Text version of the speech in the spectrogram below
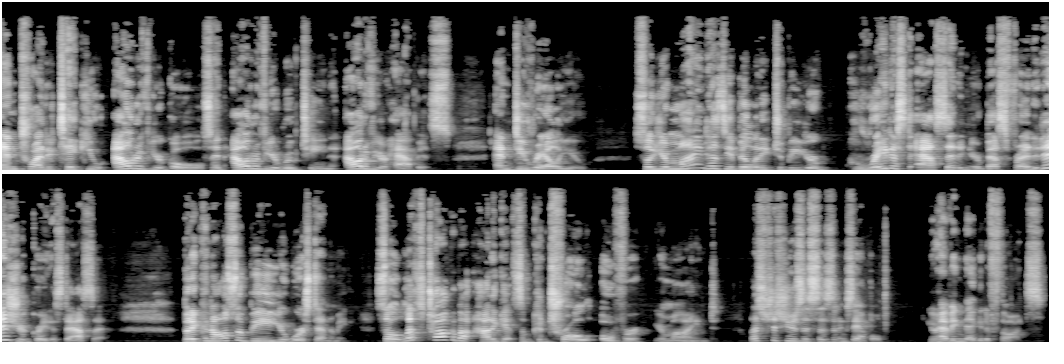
and try to take you out of your goals and out of your routine and out of your habits and derail you. So your mind has the ability to be your greatest asset and your best friend. It is your greatest asset, but it can also be your worst enemy. So let's talk about how to get some control over your mind. Let's just use this as an example you're having negative thoughts.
